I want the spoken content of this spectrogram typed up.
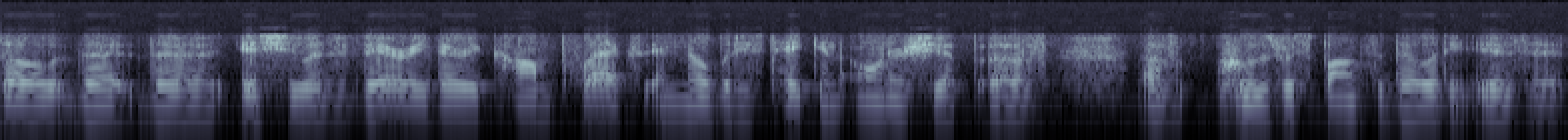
So the the issue is very very complex, and nobody's taken ownership of of whose responsibility is it.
